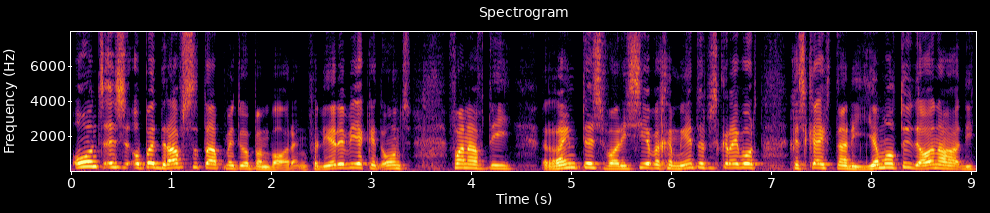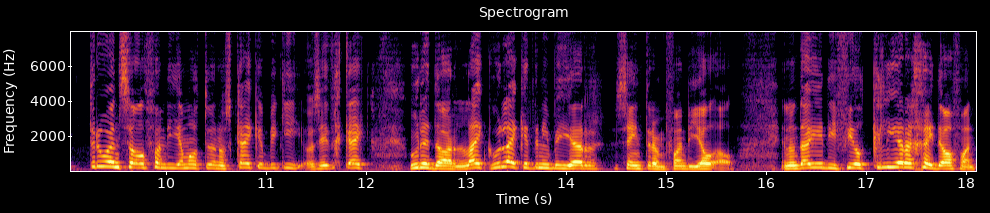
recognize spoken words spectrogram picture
Ons is op 'n drafstap met Openbaring. Verlede week het ons vanaf die ruimtes waar die sewe gemeentes beskryf word, geskuif na die hemel toe, daarna die troonsaal van die hemel toe en ons kyk 'n bietjie, ons het gekyk hoe dit daar lyk. Hoe lyk dit in die beheer sentrum van die heelal? En onthou jy die veelkleurigheid daarvan?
